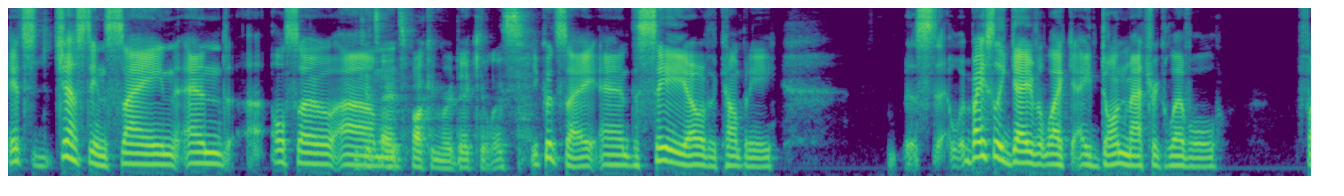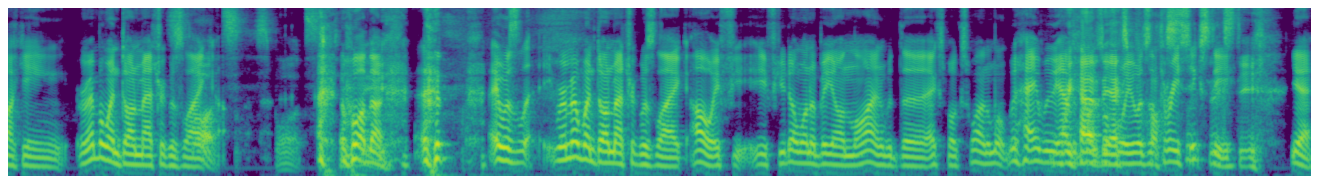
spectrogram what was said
It's just insane, and uh, also, You um, could say it's fucking ridiculous. you could say, and the CEO of the company basically gave like a Don Mattrick level fucking. Remember when Don Mattrick was like, Sports. Sports. well, no, it was. Remember when Don Mattrick was like, "Oh, if you, if you don't want to be online with the Xbox One, well, hey, we have we the have console for you. It's a 360." 360. Yeah,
